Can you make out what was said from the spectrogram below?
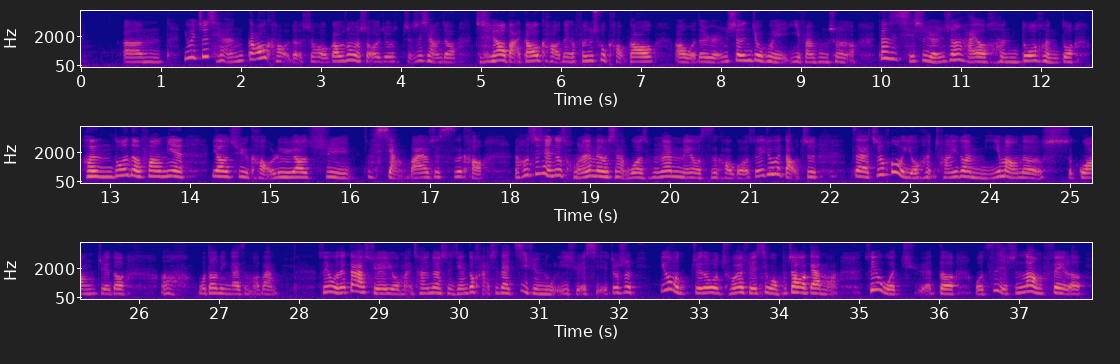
嗯，因为之前高考的时候，高中的时候就只是想着，只要把高考那个分数考高啊，我的人生就会一帆风顺了。但是其实人生还有很多很多很多的方面要去考虑，要去想吧，要去思考。然后之前就从来没有想过，从来没有思考过，所以就会导致在之后有很长一段迷茫的时光，觉得啊，我到底应该怎么办？所以我在大学有蛮长一段时间都还是在继续努力学习，就是因为我觉得我除了学习我不知道干嘛，所以我觉得我自己是浪费了，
